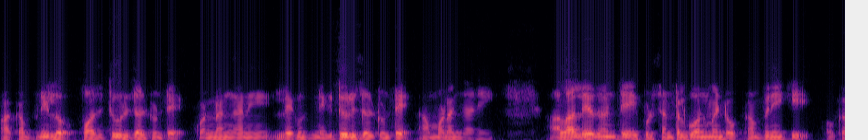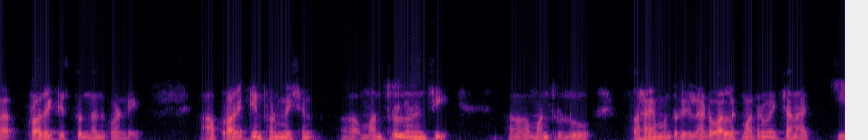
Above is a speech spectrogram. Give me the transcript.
ఆ కంపెనీలో పాజిటివ్ రిజల్ట్ ఉంటే కొనడం కానీ లేకుంటే నెగిటివ్ రిజల్ట్ ఉంటే అమ్మడం కానీ అలా లేదంటే ఇప్పుడు సెంట్రల్ గవర్నమెంట్ ఒక కంపెనీకి ఒక ప్రాజెక్ట్ ఇస్తుంది అనుకోండి ఆ ప్రాజెక్ట్ ఇన్ఫర్మేషన్ మంత్రుల నుంచి మంత్రులు సహాయ మంత్రులు ఇలాంటి వాళ్ళకి మాత్రమే చాలా కీ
